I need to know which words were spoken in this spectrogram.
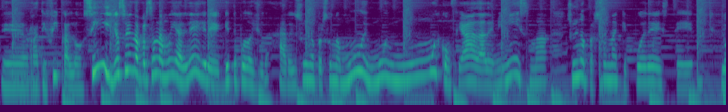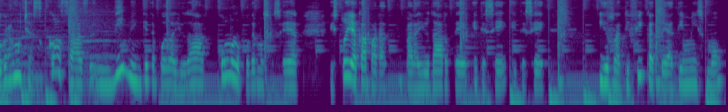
eh, ratifícalo. Sí, yo soy una persona muy alegre, ¿qué te puedo ayudar? Yo soy una persona muy, muy, muy confiada de mí misma, soy una persona que puede este, lograr muchas cosas, dime en qué te puedo ayudar, cómo lo podemos hacer, estoy acá para, para ayudarte, etc., etc. Y ratifícate a ti mismo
